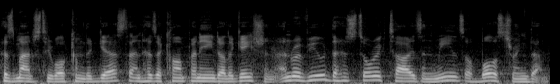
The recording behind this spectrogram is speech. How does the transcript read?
His Majesty welcomed the guest and his accompanying delegation and reviewed the historic ties and means of bolstering them.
